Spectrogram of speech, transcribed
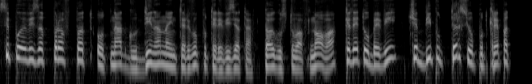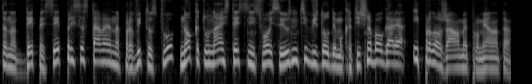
се появи за пръв път от над година на интервю по телевизията. Той гостува в Нова, където обяви, че би потърсил подкрепата на ДПС при съставяне на правителство, но като най-естествени свои съюзници виждал Демократична България и продължаваме промяната.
